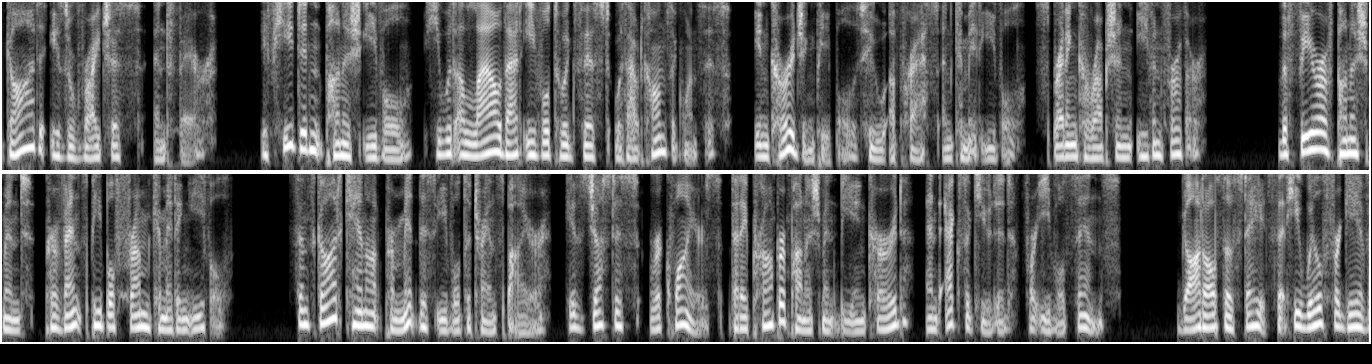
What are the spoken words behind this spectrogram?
God is righteous and fair. If he didn't punish evil, he would allow that evil to exist without consequences encouraging people to oppress and commit evil, spreading corruption even further. The fear of punishment prevents people from committing evil. Since God cannot permit this evil to transpire, his justice requires that a proper punishment be incurred and executed for evil sins. God also states that he will forgive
